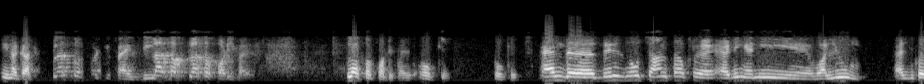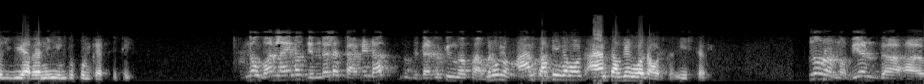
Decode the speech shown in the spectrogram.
in a car. Plus of 45. The plus of, plus of 45. Plus of 45. Okay. Okay. And uh, there is no chance of uh, adding any uh, volume as because we are running into full capacity. No, one line of Jindal has started up. That talking of our No, no, I am talking about I am talking about our Ester. No, no, no. We are uh, uh,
